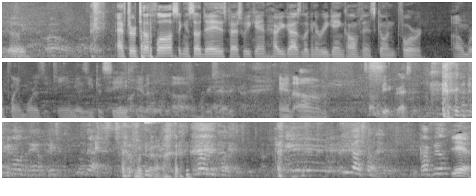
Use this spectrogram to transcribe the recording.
really. After a tough loss against O'Dea this past weekend, how are you guys looking to regain confidence going forward? Um, we're playing more as a team, as you can see, and uh, and um, Time to be aggressive. Where you guys from? Garfield? Yeah.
